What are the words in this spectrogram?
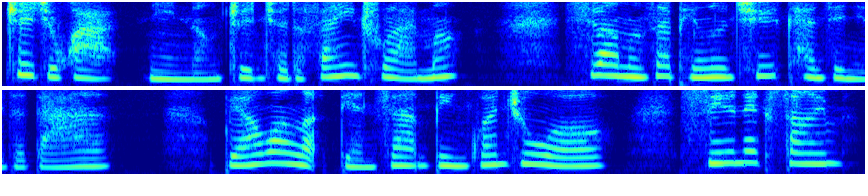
这句话你能正确的翻译出来吗？希望能在评论区看见你的答案。不要忘了点赞并关注我哦。See you next time.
